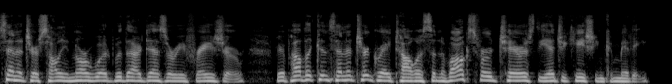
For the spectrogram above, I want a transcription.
Senator Sollie Norwood with our Desiree Frazier. Republican Senator Gray Tollison of Oxford chairs the Education Committee.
